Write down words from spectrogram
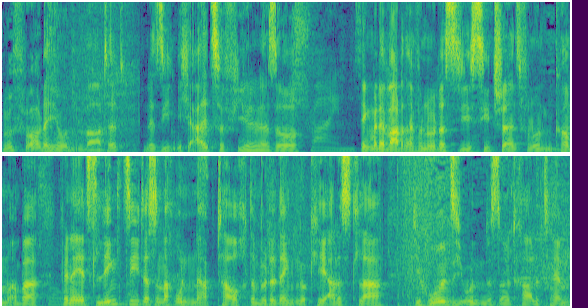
Nur Thrall, der hier unten wartet. der sieht nicht allzu viel. Also, ich denke mal, der wartet einfach nur, dass die Siege Giants von unten kommen. Aber wenn er jetzt Link sieht, dass er nach unten abtaucht, dann wird er denken, okay, alles klar, die holen sich unten das neutrale Camp.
